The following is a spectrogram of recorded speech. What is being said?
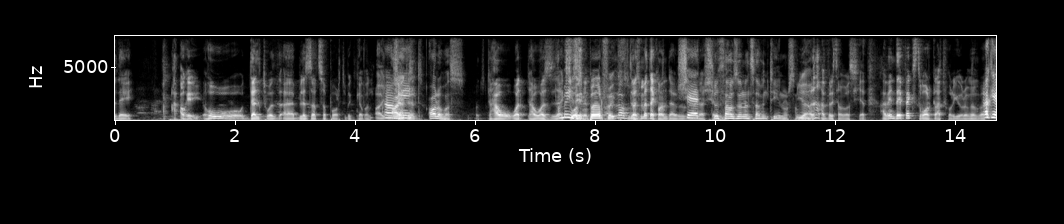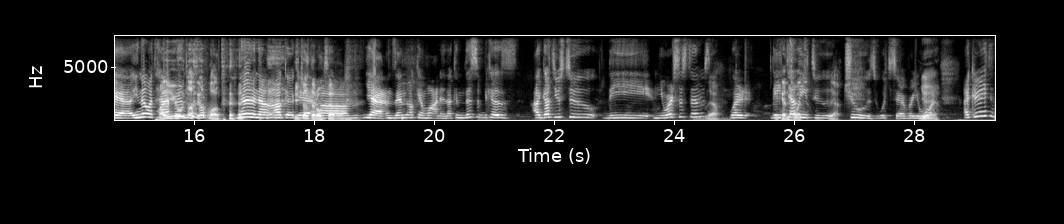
today okay who dealt with uh, Blizzard support بالقبل I Oh, I Okay. did all of us how what how was the Amazing. was experience perfect. I loved بس it. متى كان ده Shit. أنا shit. 2017 or something Yeah. Not every time was shit I mean they fixed Warcraft for you remember Okay, uh, you know what But happened? you it was your fault no, no, no. Okay, You okay. chose the wrong server. um, yeah, and then okay, ما عليه. لكن this is because I got used to the newer systems yeah where they can tell switch. you to Yeah. choose which server you Yeah, want. I created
